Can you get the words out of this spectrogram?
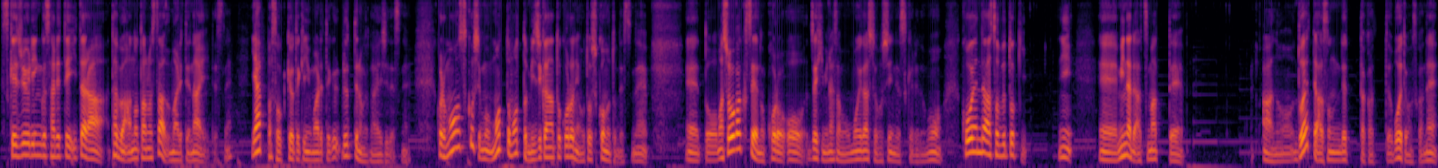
スケジューリングされていたら多分あの楽しさは生まれてないですね。やっぱ即興的に生まれてくるっていうのが大事ですね。これもう少しもうもっともっと身近なところに落とし込むとですね、えーとまあ、小学生の頃をぜひ皆さんも思い出してほしいんですけれども公園で遊ぶ時に、えー、みんなで集まってあのどうやって遊んでったかって覚えてますかね？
